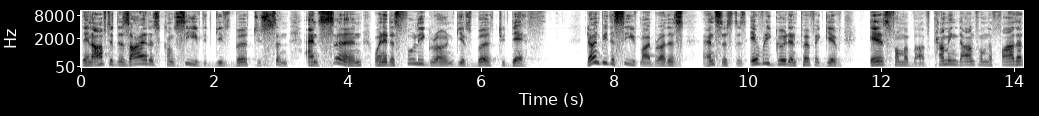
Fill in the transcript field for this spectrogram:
Then after desire is conceived, it gives birth to sin. And sin, when it is fully grown, gives birth to death. Don't be deceived, my brothers and sisters. Every good and perfect gift is from above, coming down from the Father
